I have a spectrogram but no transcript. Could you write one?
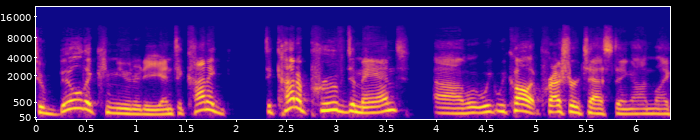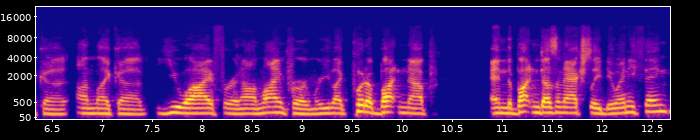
to build a community and to kind of to kind of prove demand. Uh, we, we call it pressure testing on like a on like a ui for an online program where you like put a button up and the button doesn't actually do anything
